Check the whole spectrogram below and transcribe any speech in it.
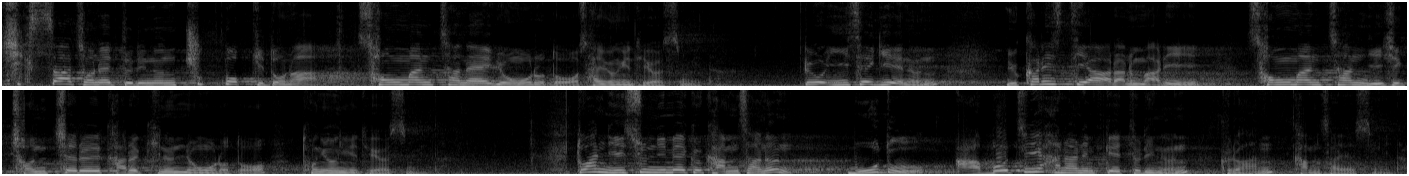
식사 전에 드리는 축복 기도나 성만찬의 용어로도 사용이 되었습니다. 그리고 2세기에는 유카리스티아라는 말이 성만찬 예식 전체를 가리키는 용어로도 통용이 되었습니다. 또한 예수님의 그 감사는 모두 아버지 하나님께 드리는 그러한 감사였습니다.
